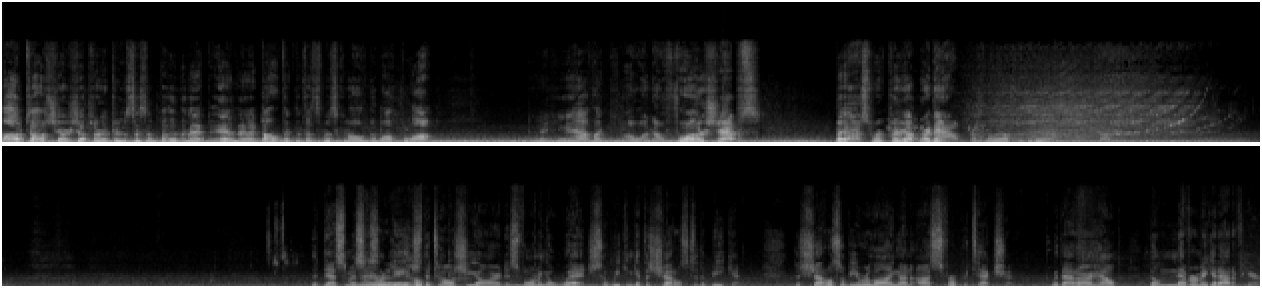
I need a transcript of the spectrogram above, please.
I'll tell us our ships are entering the system within a minute, and I don't think the Testaments can hold them off for long. Did he have like, oh, no, four other ships? But yes, we're clearing up right now. There's nothing else we can do. The Decimus has really engaged hope- the Tal Shiar and is forming a wedge so we can get the shuttles to the beacon. The shuttles will be relying on us for protection. Without our help, they'll never make it out of here.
